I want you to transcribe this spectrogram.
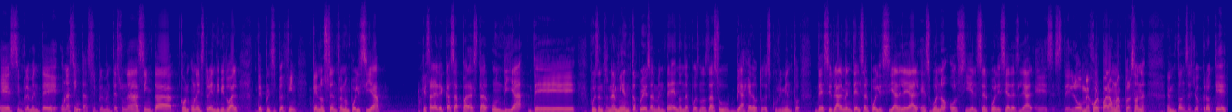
es simplemente una cinta, simplemente es una cinta con una historia individual de principio a fin que nos centra en un policía que sale de casa para estar un día de pues de entrenamiento precisamente en donde pues nos da su viaje de autodescubrimiento de si realmente el ser policía leal es bueno o si el ser policía desleal es este lo mejor para una persona. Entonces yo creo que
